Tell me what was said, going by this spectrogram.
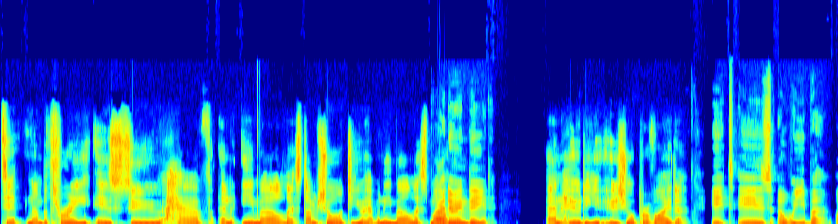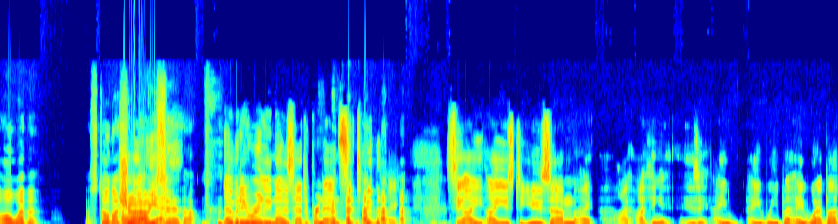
Tip number three is to have an email list. I'm sure. Do you have an email list, Mark? I do indeed. And who do you? Who's your provider? It is Aweber or Weber. I'm still not sure Oh, how yes. you say that. Nobody really knows how to pronounce it, do they? See, I, I used to use um, I, I I think it is it a a Weber, a Weber.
